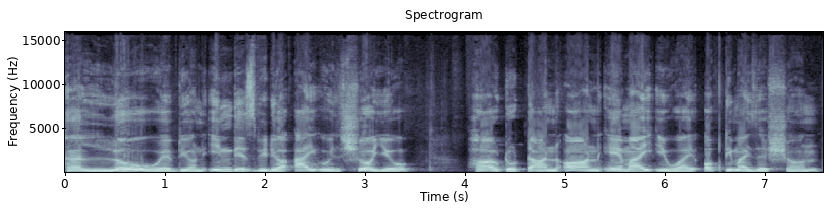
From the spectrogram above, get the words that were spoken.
Hello everyone, in this video I will show you how to turn on MIUI optimization.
